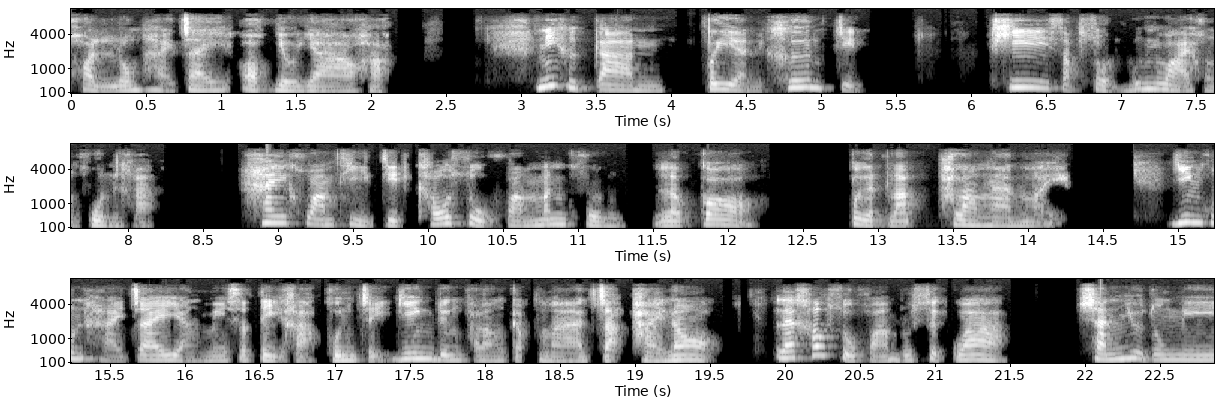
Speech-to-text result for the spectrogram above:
ผ่อนลมหายใจออกยาวๆค่ะ นี่คือการเปลี่ยนคลื่นจิตที่สับสนวุ่นวายของคุณค่ะ ให้ความถี่จิตเข้าสู่ความมั่นคง แล้วก็เปิดรับพลังงานใหม่ ยิ่งคุณหายใจอย่างมีสติค่ะ คุณจะยิ่งดึงพลังกลับมาจากภายนอก และเข้าสู่ความรู้สึกว่า ฉันอยู่ตรงนี้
